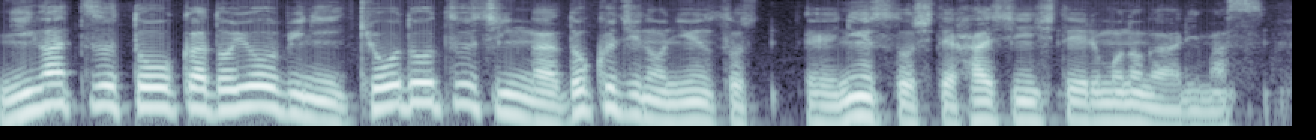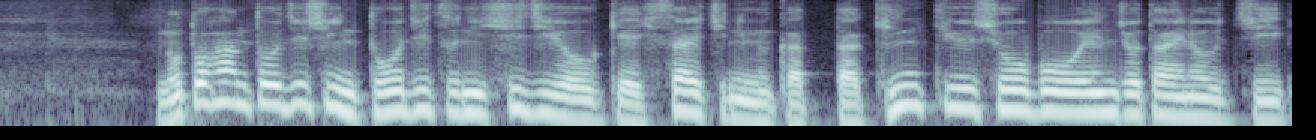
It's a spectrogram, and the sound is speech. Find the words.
2月10日土曜日に共同通信が独自のニュースえーニュースとして配信しているものがあります。能登半島地震当日に指示を受け被災地に向かった緊急消防援助隊のうち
